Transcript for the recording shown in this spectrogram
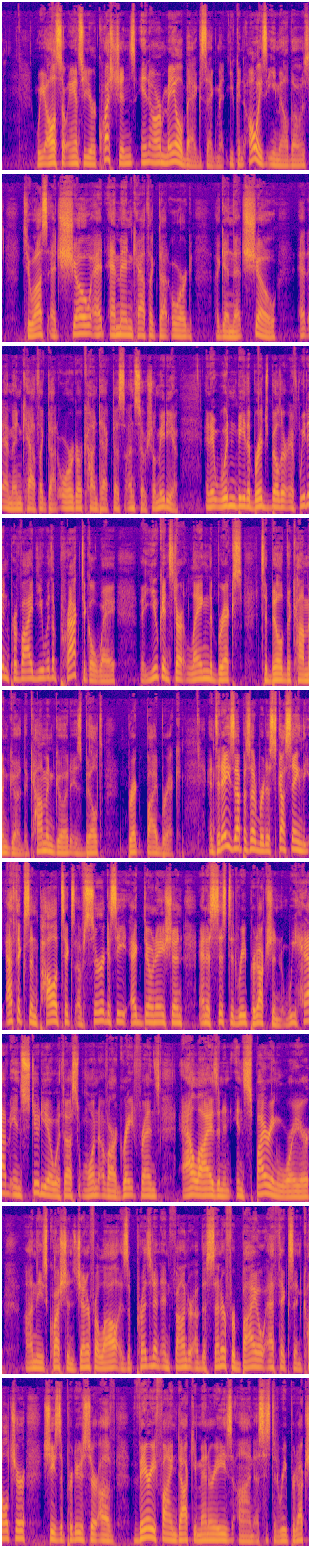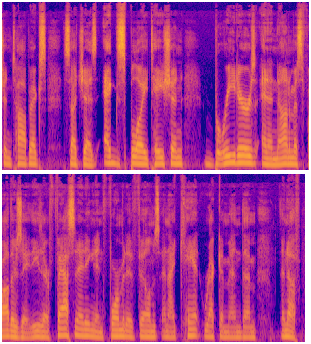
We also answer your questions in our mailbag segment. You can always email those to us at show at mncatholic.org. Again, that's show at mncatholic.org or contact us on social media. And it wouldn't be the bridge builder if we didn't provide you with a practical way that you can start laying the bricks to build the common good. The common good is built brick by brick. In today's episode, we're discussing the ethics and politics of surrogacy, egg donation, and assisted reproduction. We have in studio with us one of our great friends, allies, and an inspiring warrior on these questions. Jennifer Lahl is the president and founder of the Center for Bioethics and Culture. She's the producer of very fine documentaries on assisted reproduction topics such as Eggsploitation, breeders, and anonymous Father's Day. These are fascinating and informative films, and I can't recommend them enough.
